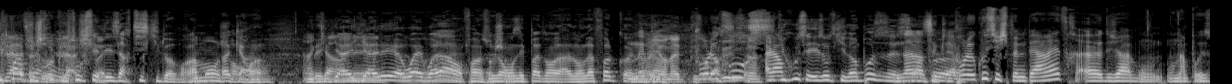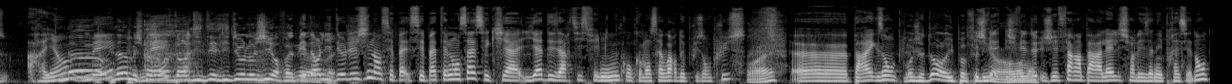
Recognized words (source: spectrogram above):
gros je trouve que c'est des artistes qui doivent vraiment, Ouais, genre, euh, mais y, a- y aller, euh, ouais, voilà, Ouais, enfin, on n'est pas dans la, dans la folle, quoi. Mais Non, Il y en a de plus Pour en le plus. coup, hein. Si Alors- du coup, c'est les autres qui l'imposent. Non, non, c'est peu, clair. pour le coup, si je peux me permettre, euh, déjà, bon, on n'impose rien, Non, mais non, mais je parle dans l'idée, l'idéologie, en fait. Mais dans l'idéologie, non, c'est pas c'est pas tellement ça. C'est qu'il y a il y a des artistes féminines qu'on commence à voir de plus en plus. Ouais. Par exemple, Moi, j'adore le hip-hop je vais, féminin. je, vais, faire un parallèle sur les années précédentes.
